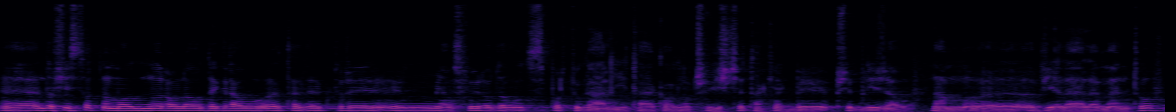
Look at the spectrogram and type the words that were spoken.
e, dość istotną rolę odegrał trener, który miał swój rodowód z Portugalii, tak? On oczywiście tak jakby przybliżał nam e, wiele elementów.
